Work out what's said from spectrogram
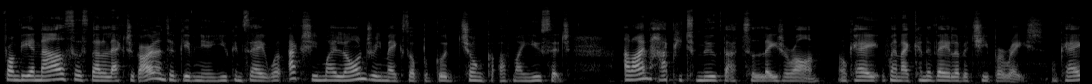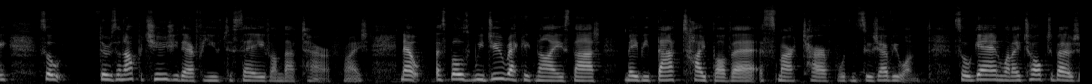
from the analysis that Electric Ireland have given you, you can say, well, actually, my laundry makes up a good chunk of my usage. And I'm happy to move that to later on, okay, when I can avail of a cheaper rate, okay? So there's an opportunity there for you to save on that tariff, right? Now, I suppose we do recognise that maybe that type of a, a smart tariff wouldn't suit everyone. So again, when I talked about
